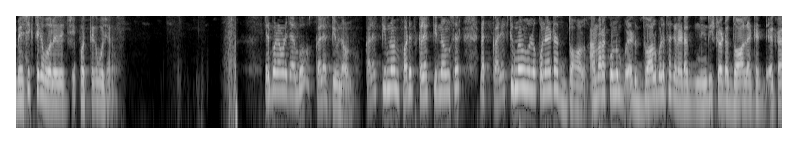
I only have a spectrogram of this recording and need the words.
বেসিক থেকে বলে দিচ্ছি প্রত্যেকে বোঝে নাও এরপর আমরা জানব collective noun collective noun what is collective noun sir না কালেকটিভ নাউন হলো কোনো একটা দল। আমরা কোনো একটা দল বলে থাকি না, একটা নির্দিষ্ট একটা দল, একটা একটা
